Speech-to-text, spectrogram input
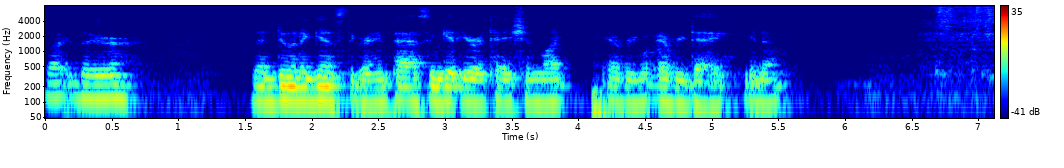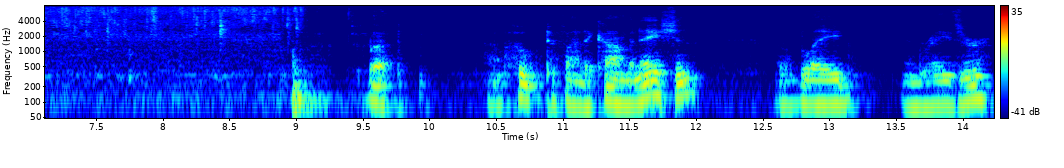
right there than doing against the grain pass and get irritation like every every day, you know. But I hope to find a combination of blade and razor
